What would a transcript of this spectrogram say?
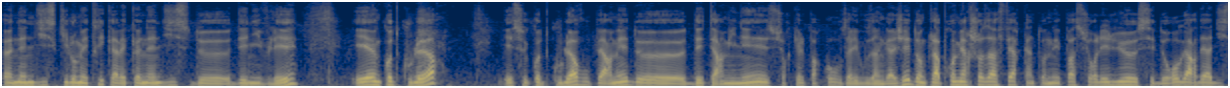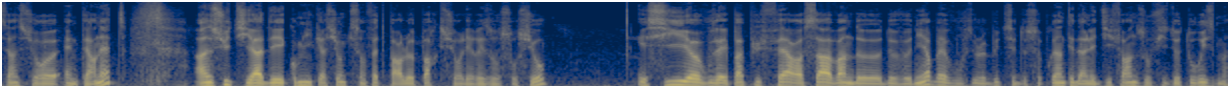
un indice kilométrique avec un indice de dénivelé et un code couleur. Et ce code couleur vous permet de déterminer sur quel parcours vous allez vous engager. Donc la première chose à faire quand on n'est pas sur les lieux, c'est de regarder à distance sur euh, Internet. Ensuite, il y a des communications qui sont faites par le parc sur les réseaux sociaux. Et si euh, vous n'avez pas pu faire ça avant de, venir, ben le but c'est de se présenter dans les différents offices de tourisme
